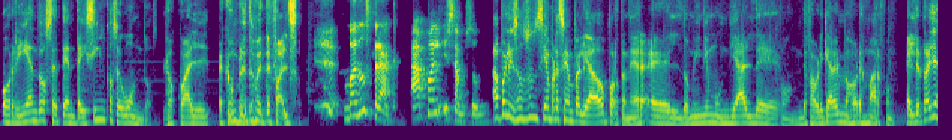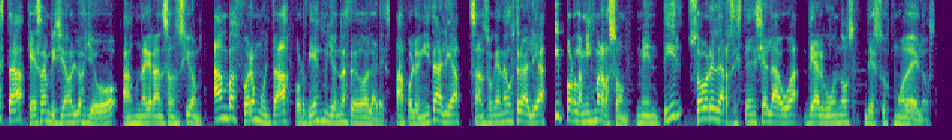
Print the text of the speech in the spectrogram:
o riendo 75 segundos, lo cual es completamente falso. Bonus track, Apple y Samsung. Apple y Samsung siempre se han peleado por tener el dominio mundial de, de fabricar el mejor smartphone. El detalle está que esa ambición los llevó a una gran sanción. Ambas fueron multadas por 10 millones de dólares. Apple en Italia, Samsung en Australia y por la misma razón, mentir sobre la resistencia al agua de algunos de sus modelos.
